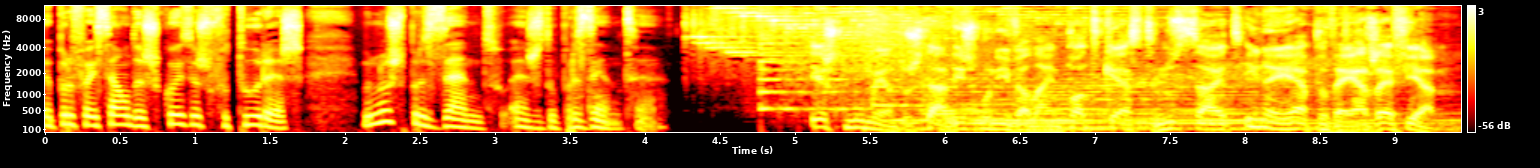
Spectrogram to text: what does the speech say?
a perfeição das coisas futuras, menosprezando as do presente. Este momento está disponível em podcast no site e na app da RFM.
